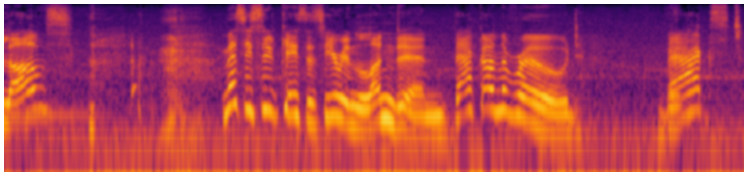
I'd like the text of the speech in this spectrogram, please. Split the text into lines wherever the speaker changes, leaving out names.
loves. Messy Suitcases here in London, back on the road, vaxxed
